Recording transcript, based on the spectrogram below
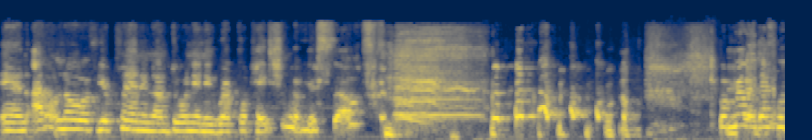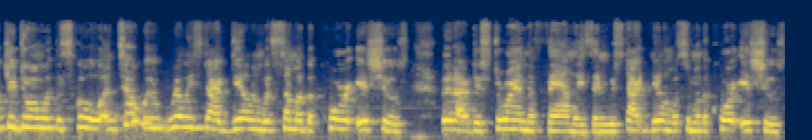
and I don't know if you're planning on doing any replication of yourself. well, but really, that's what you're doing with the school until we really start dealing with some of the core issues that are destroying the families, and we start dealing with some of the core issues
